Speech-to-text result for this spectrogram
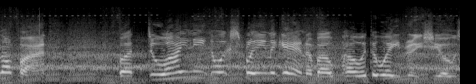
Not bad. But do I need to explain again about power to weight ratios?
